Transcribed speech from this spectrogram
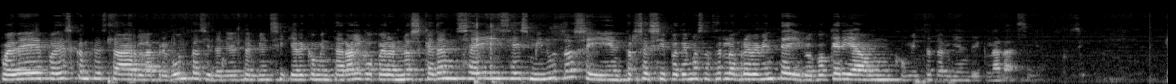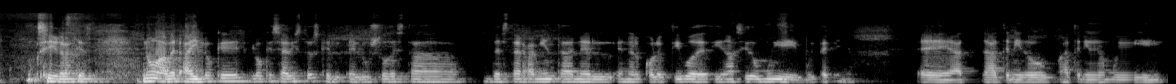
¿puede, puedes contestar la pregunta, si Daniel también si quiere comentar algo, pero nos quedan seis, minutos y entonces sí podemos hacerlo brevemente y luego quería un comentario también de Clara. Sí. gracias. No, a ver, ahí lo que, lo que se ha visto es que el, uso de esta, de esta herramienta en el, en el colectivo de cine ha sido muy, muy pequeño. Eh, ha, tenido, ha tenido muy,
